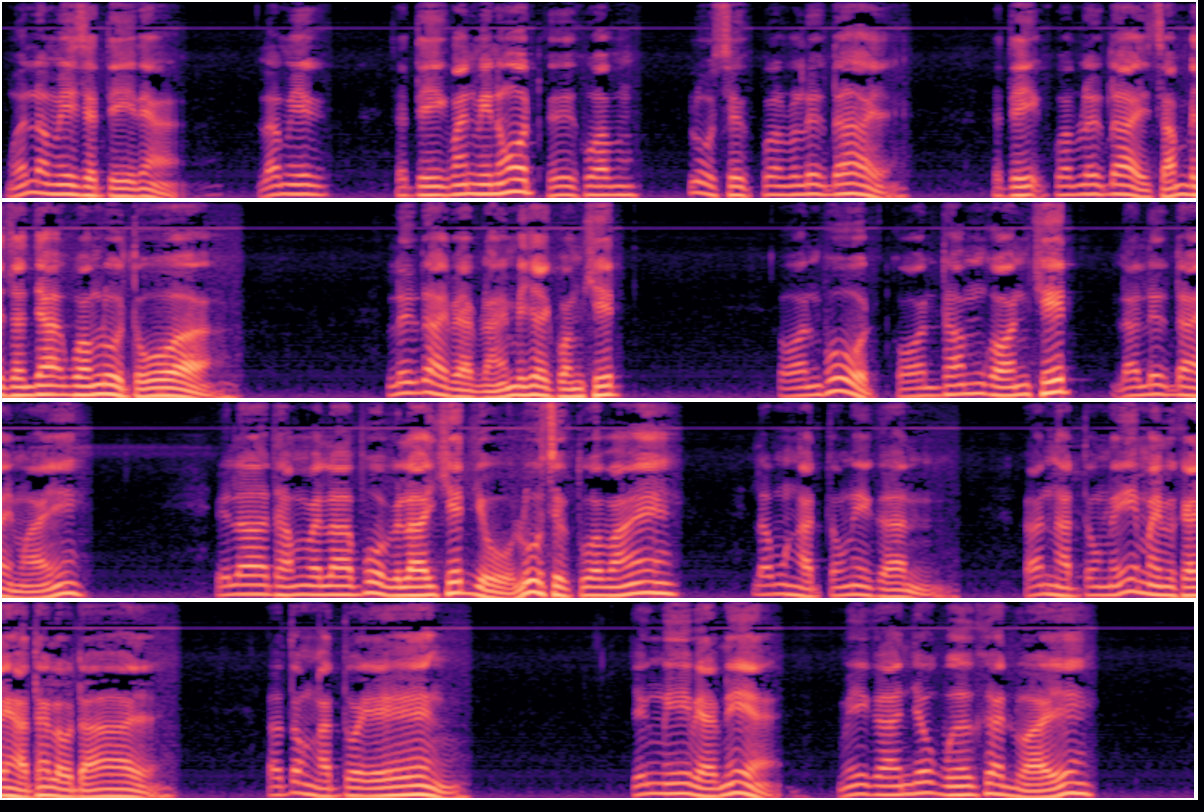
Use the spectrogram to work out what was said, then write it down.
เหมือนเรามีสติเนี่ย เรามี สติมันมีโน้ตคือความรู้สึกความระลึกได้ สติความระลึกได้ สัมปชัญญะความรู้ตัวเลึกได้แบบไหนไม่ใช่ความคิด ก่อนพูดก่อนทำก่อนคิด แล้วเลึกได้ไหม เวลาทำเวลาพูดเวลาคิดอยู่ รู้สึกตัวไหมเรามาหัดตรงนี้กัน การหัดตรงนี้ไม่มีใครหัดให้เราได้ เราต้องหัดตัวเอง จึงมีแบบนี้ มีการยกมือเคลื่อนไหว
